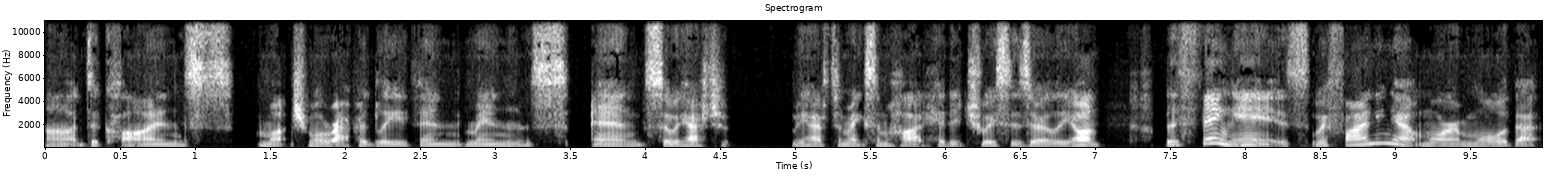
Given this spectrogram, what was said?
uh, declines much more rapidly than men's, and so we have to we have to make some hard headed choices early on. The thing is, we're finding out more and more that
